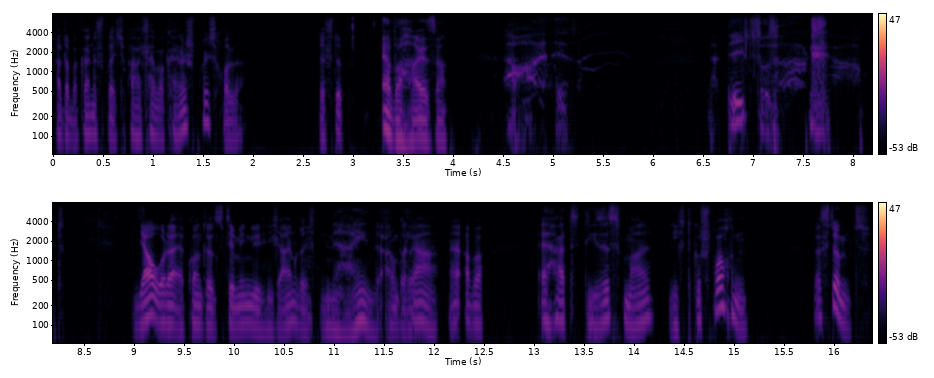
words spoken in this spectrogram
Hat aber keine Sprechrolle. hat aber keine Sprechrolle. Das stimmt. Er war heiser. Ja, also, er hat nichts zu sagen gehabt. Ja, oder er konnte es terminlich nicht einrichten. Nein, Der schon andere. klar. Ne? Aber er hat dieses Mal nicht gesprochen. Das stimmt.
